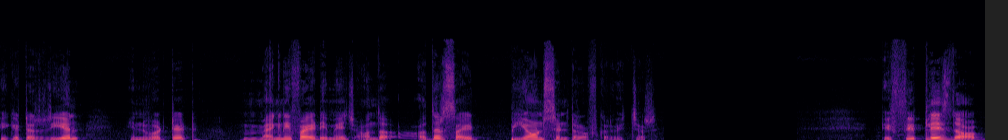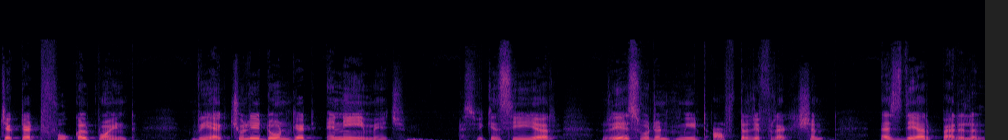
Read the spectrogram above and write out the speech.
we get a real inverted magnified image on the other side beyond center of curvature. If we place the object at focal point, we actually don't get any image. As we can see here, rays wouldn't meet after refraction as they are parallel.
